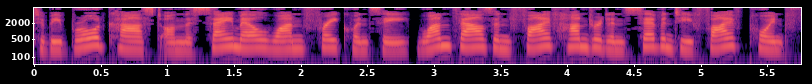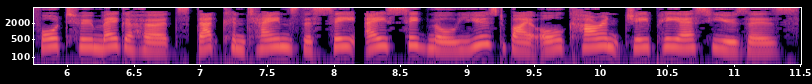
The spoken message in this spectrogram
to be broadcast on the same L1 frequency 1575.42 MHz that contains the C.A signal used by all current GPS users.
